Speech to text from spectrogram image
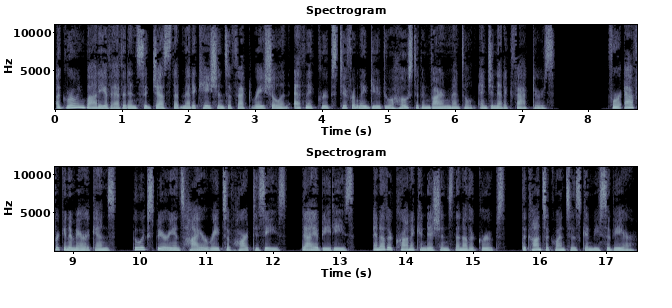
A growing body of evidence suggests that medications affect racial and ethnic groups differently due to a host of environmental and genetic factors. For African Americans, who experience higher rates of heart disease, diabetes, and other chronic conditions than other groups, the consequences can be severe.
